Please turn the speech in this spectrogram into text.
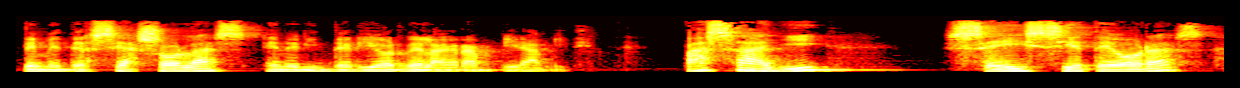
de meterse a solas en el interior de la Gran Pirámide. Pasa allí seis, siete horas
